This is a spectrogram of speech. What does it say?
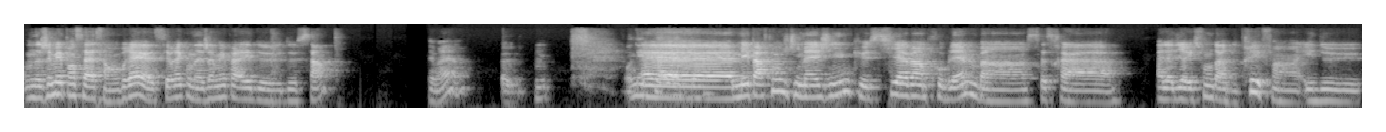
on n'a jamais pensé à ça. En vrai, c'est vrai qu'on n'a jamais parlé de, de ça. C'est vrai. Hein mm. On est mais par contre, j'imagine que s'il y avait un problème, ben, ça sera à la direction d'arbitrer, enfin, et de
